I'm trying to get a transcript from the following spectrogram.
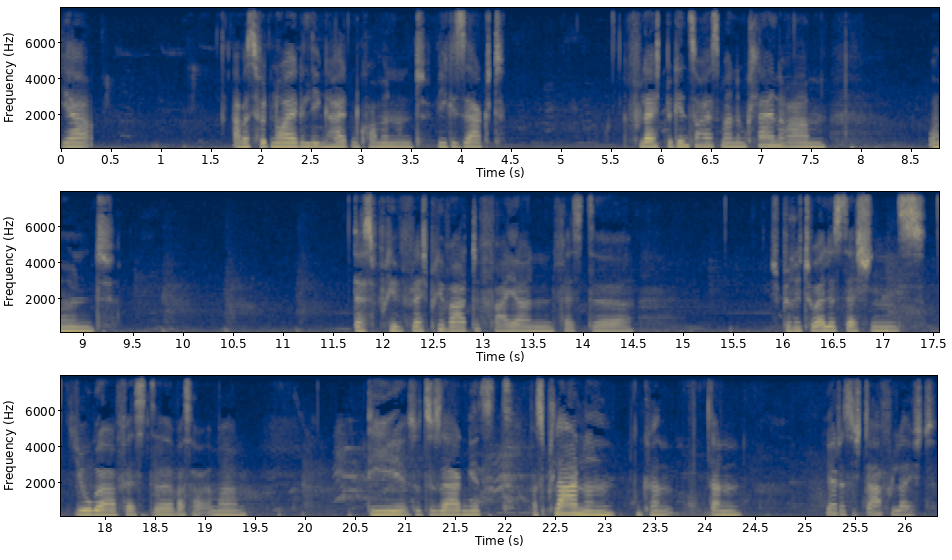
ja, Aber es wird neue Gelegenheiten kommen und wie gesagt, vielleicht beginnt es auch erstmal in einem kleinen Rahmen und das vielleicht private Feiern, Feste, spirituelle Sessions, Yoga-Feste, was auch immer, die sozusagen jetzt was planen können, dann ja, dass ich da vielleicht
